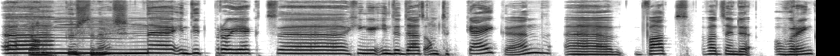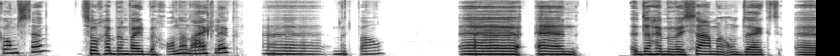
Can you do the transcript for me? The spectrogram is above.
Dan Ehm, kunstenaars? Nee, in dit project eh, ging het inderdaad om te kijken wat, wat zijn de overeenkomsten. Zo hebben wij begonnen eigenlijk met Paul. En daar hebben wij samen ontdekt eh,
